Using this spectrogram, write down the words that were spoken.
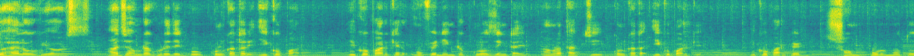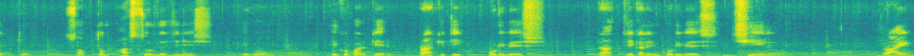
তো হ্যালো ভিউয়ার্স, আজ আমরা ঘুরে দেখব কলকাতার ইকো পার্ক। ইকো পার্কের ওপেনিং টু ক্লোজিং টাইম আমরা থাকছি কলকাতা ইকো পার্কে। ইকো পার্কের সম্পূর্ণ তথ্য, সপ্তম আশ্চর্য জিনিস এবং ইকো পার্কের প্রাকৃতিক পরিবেশ, রাত্রিকালীন পরিবেশ, ঝিল, রাইড,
